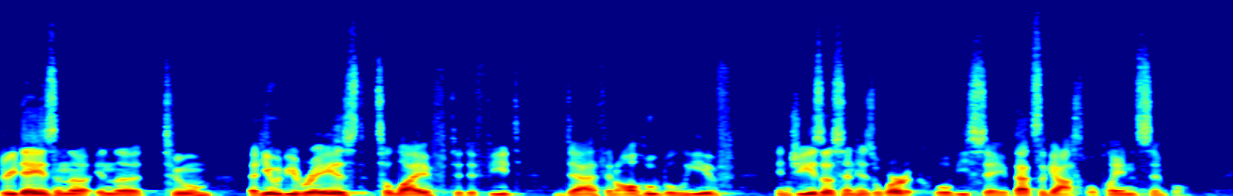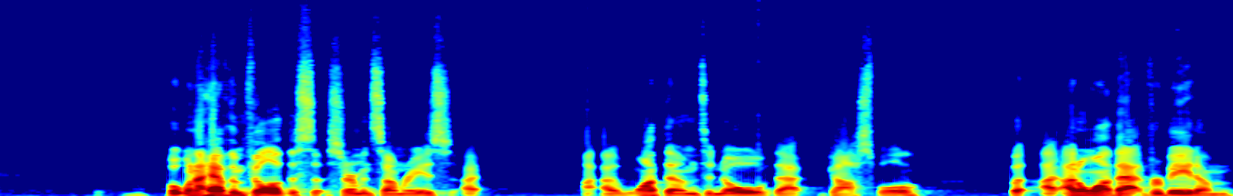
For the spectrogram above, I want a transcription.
three days in the, in the tomb, that he would be raised to life to defeat death, and all who believe in Jesus and his work will be saved. That's the gospel, plain and simple. But when I have them fill out the sermon summaries, I, I want them to know that gospel, but I, I don't want that verbatim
